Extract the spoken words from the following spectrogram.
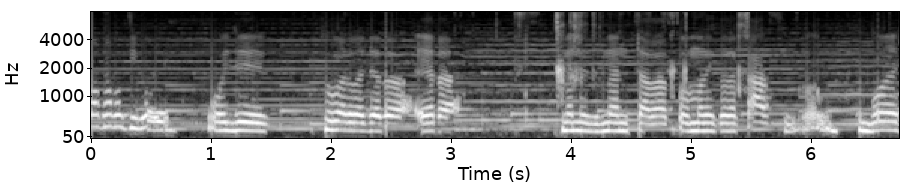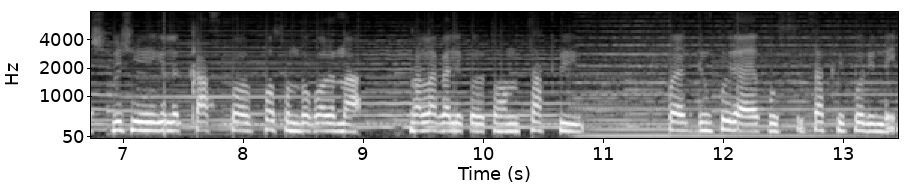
বকাবকি করে? ওই যে সুপারভাইজার এরা। ম্যানেজমেন্ট তারা তো মনে করে কাজ বয়স বেশি হয়ে গেলে কাজ পছন্দ করে না গালাগালি করে তখন চাকরি কয়েকদিন করে আয়া করছি চাকরি করি নেই।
